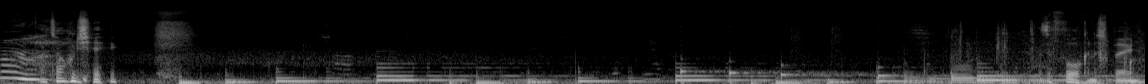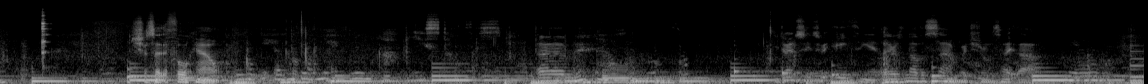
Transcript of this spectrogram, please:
I told you. There's a fork and a spoon. Should I take the fork out? You stole this. Um, you don't seem to be eating it. There is another sandwich. Do you want to take that? Okay.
